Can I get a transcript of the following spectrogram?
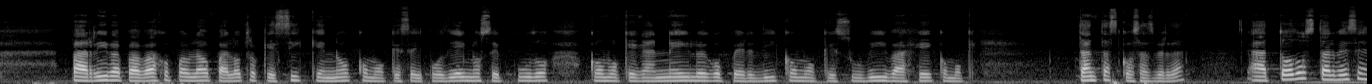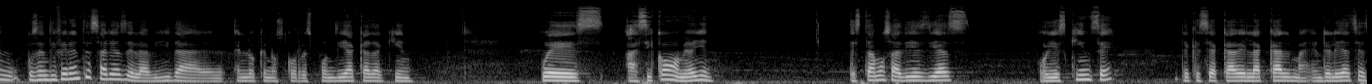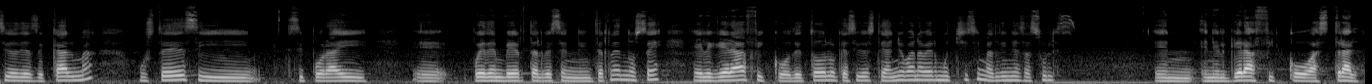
para arriba, para abajo, para un lado, para el otro, que sí, que no, como que se podía y no se pudo, como que gané y luego perdí, como que subí, bajé, como que tantas cosas, ¿verdad? A todos tal vez en, pues en diferentes áreas de la vida, en, lo que nos correspondía a cada quien. Pues así como me oyen, estamos a 10 días, hoy es 15, de que se acabe la calma. En realidad se han sido días de calma. Ustedes si, si por ahí eh, pueden ver tal vez en internet, no sé, el gráfico de todo lo que ha sido este año, van a ver muchísimas líneas azules en, el gráfico astral.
